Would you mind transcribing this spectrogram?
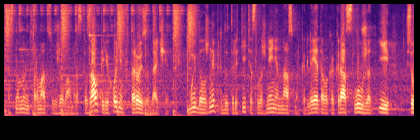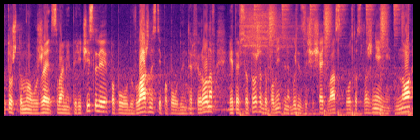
основную информацию уже вам рассказал. Переходим к второй задаче. Мы должны предотвратить осложнение насморка. Для этого как раз служат и все то, что мы уже с вами перечислили по поводу влажности, по поводу интерферонов, это все тоже дополнительно будет защищать вас от осложнений. Но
